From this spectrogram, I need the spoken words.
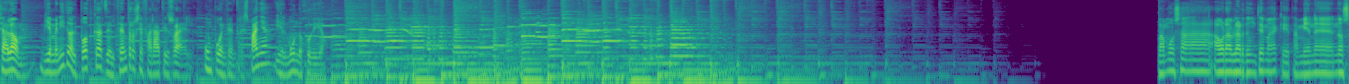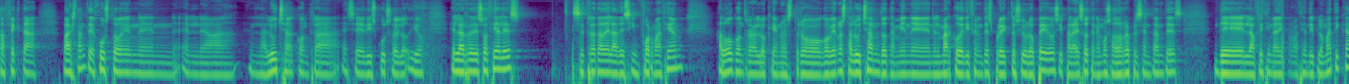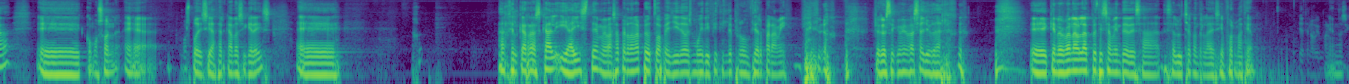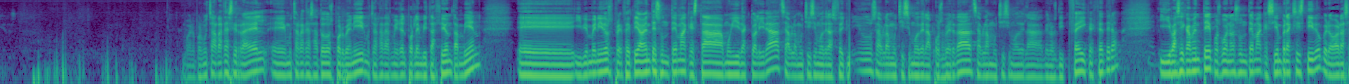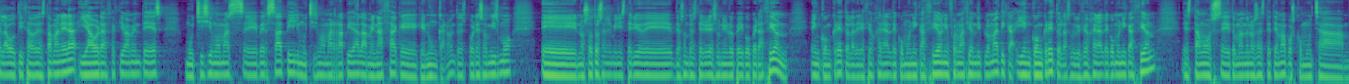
Shalom, bienvenido al podcast del Centro Sefarat Israel, un puente entre España y el mundo judío. Vamos a ahora hablar de un tema que también eh, nos afecta bastante justo en, la, en la lucha contra ese discurso del odio en las redes sociales. Se trata de la desinformación, algo contra lo que nuestro gobierno está luchando también en el marco de diferentes proyectos europeos y para eso tenemos a dos representantes de la Oficina de Información Diplomática, eh, como son, eh, os podéis ir acercando si queréis. eh, Ángel Carrascal y Aiste, me vas a perdonar, pero tu apellido es muy difícil de pronunciar para mí, pero, pero sé que me vas a ayudar. Eh, que nos van a hablar precisamente de esa, de esa lucha contra la desinformación. Yo te lo voy poniendo. Bueno, pues muchas gracias Israel, eh, muchas gracias a todos por venir, muchas gracias Miguel por la invitación también. Eh, y bienvenidos, efectivamente es un tema que está muy de actualidad, se habla muchísimo de las fake news, se habla muchísimo de la posverdad, se habla muchísimo de, la, de los deepfake, etcétera. Y básicamente, pues bueno, es un tema que siempre ha existido, pero ahora se le ha bautizado de esta manera y ahora efectivamente es muchísimo más eh, versátil y muchísimo más rápida la amenaza que, que nunca, ¿no? Entonces, por eso mismo, eh, nosotros en el Ministerio de, de Asuntos Exteriores, Unión Europea y Cooperación, en concreto la Dirección General de Comunicación, Información Diplomática y en concreto la Subdirección General de Comunicación, estamos eh, tomándonos a este tema pues con mucha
